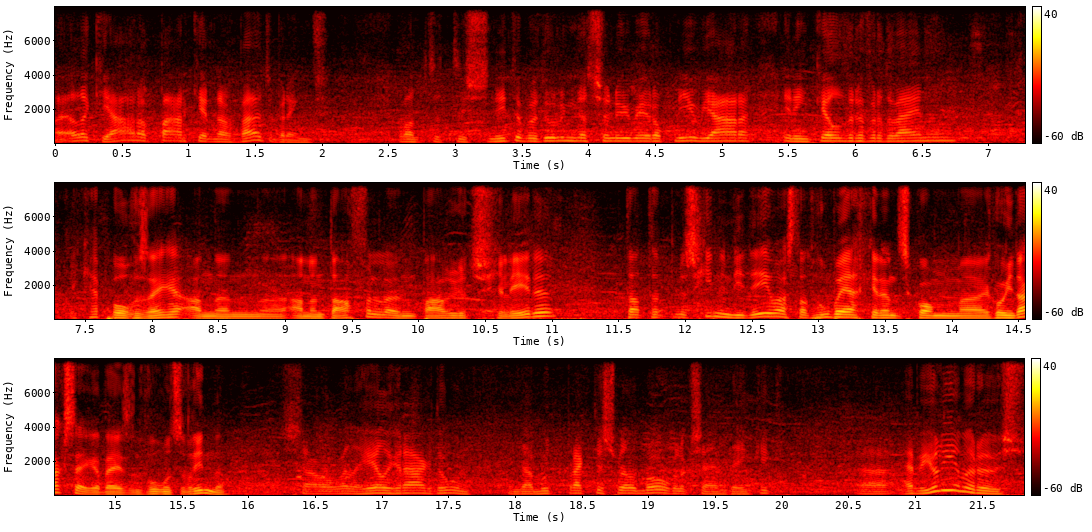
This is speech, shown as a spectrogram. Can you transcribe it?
elk jaar een paar keer naar buiten brengt. Want het is niet de bedoeling dat ze nu weer opnieuw jaren in een kelder verdwijnen. Ik heb horen zeggen aan een, eh, aan een tafel een paar uurtjes geleden dat het misschien een idee was dat Hoebergen eens kwam uh, goeiedag zeggen bij zijn Voerense vrienden. Dat zou wel heel graag doen. En dat moet praktisch wel mogelijk zijn, denk ik. Uh, hebben jullie een reus?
